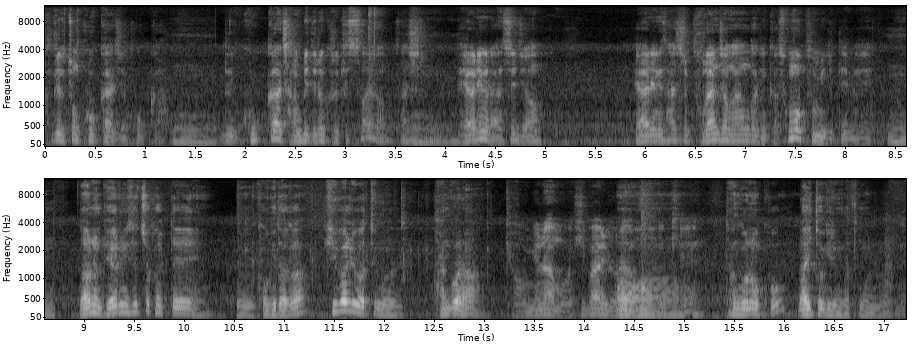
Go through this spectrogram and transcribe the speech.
그게 좀 고가죠, 고가. 음. 근데 고가 장비들은 그렇게 써요, 사실. 음. 베어링을 안 쓰죠. 베어링은 사실 불안정한 거니까 소모품이기 때문에 음. 나는 베어링 세척할 때 그, 거기다가 휘발유 같은 걸 담거나 경유나 뭐 휘발유나 어, 뭐 어, 어. 이렇게. 담궈놓고 라이터 기름 같은 걸로 네.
